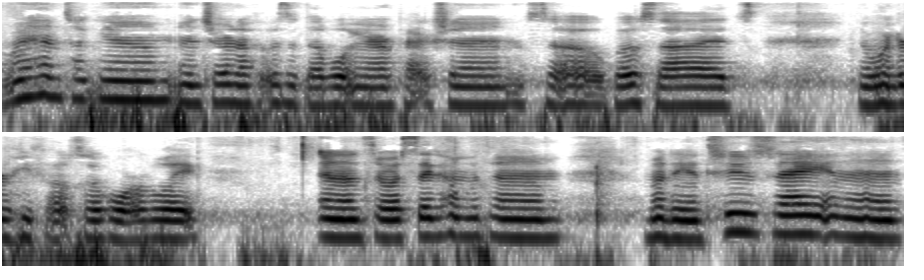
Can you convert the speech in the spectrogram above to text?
Went ahead and took him, and sure enough, it was a double ear infection. So both sides. No wonder he felt so horribly. And then so I stayed home with him Monday and Tuesday, and then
